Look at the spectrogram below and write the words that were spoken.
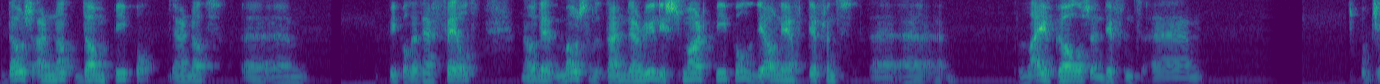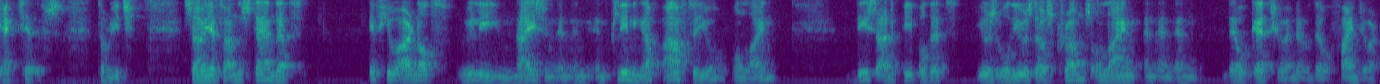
those are not dumb people. They're not uh, um, people that have failed. No, that most of the time they're really smart people. They only have different uh, uh, life goals and different um, objectives to reach. So you have to understand that if you are not really nice and, and, and cleaning up after you online, these are the people that use, will use those crumbs online and, and, and they will get you and they will, they will find your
